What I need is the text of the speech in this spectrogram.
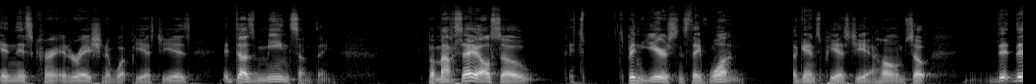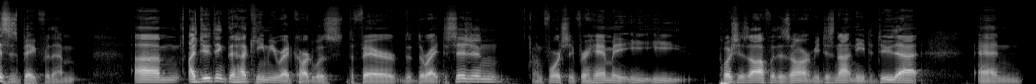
in this current iteration of what PSG is, it does mean something. But Marseille also, it's it's been years since they've won against PSG at home, so th- this is big for them. Um, I do think the Hakimi red card was the fair, the, the right decision. Unfortunately for him, he, he pushes off with his arm. He does not need to do that, and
